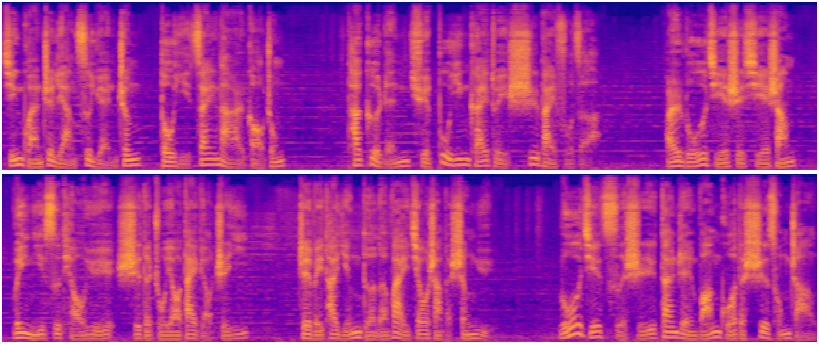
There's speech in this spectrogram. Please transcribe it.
尽管这两次远征都以灾难而告终，他个人却不应该对失败负责。而罗杰是协商威尼斯条约时的主要代表之一，这为他赢得了外交上的声誉。罗杰此时担任王国的侍从长，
